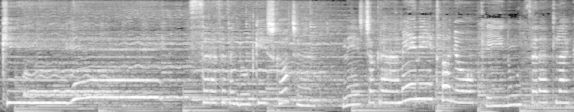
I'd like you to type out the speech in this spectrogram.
Ki szerethet egy rút kis kacsát? Nézd csak rám, én itt vagyok, én úgy szeretlek,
